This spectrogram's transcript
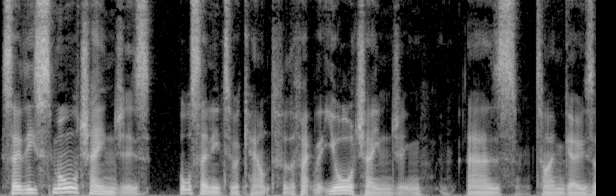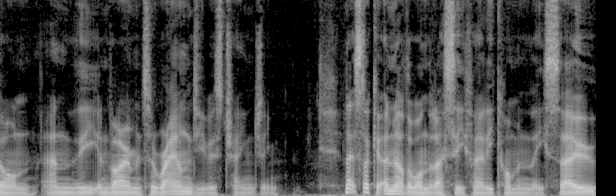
So these small changes also need to account for the fact that you're changing as time goes on and the environment around you is changing. Let's look at another one that I see fairly commonly. So,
